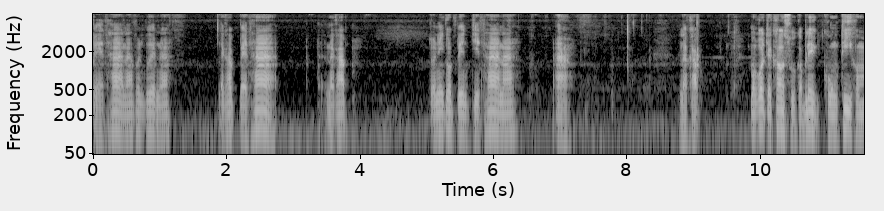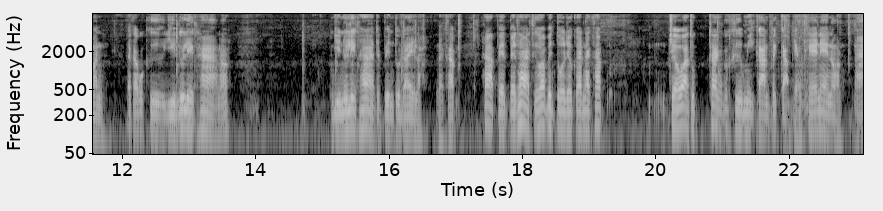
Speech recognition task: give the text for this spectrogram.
แปดห้านะเพื่อนๆนะนะครับแปดห้า นะครับ ตัวนี้ก็เป็นเจ็ดห้านะ อ่า นะครับ มันก็จะเข้าสู่กับเลขคงที่ของมันนะครับ ก็คือยืนด้วยเลขห้าเนาะ ยืนด้วยเลขห้าจะเป็นตัวใดล่ะนะครับห้าเป็ดเป็ดห้าถือว่าเป็นตัวเดียวกันนะครับ เชื่อว่าทุกท่านก็คือมีการไปกลับอย่างแท้แน่นอนนะ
